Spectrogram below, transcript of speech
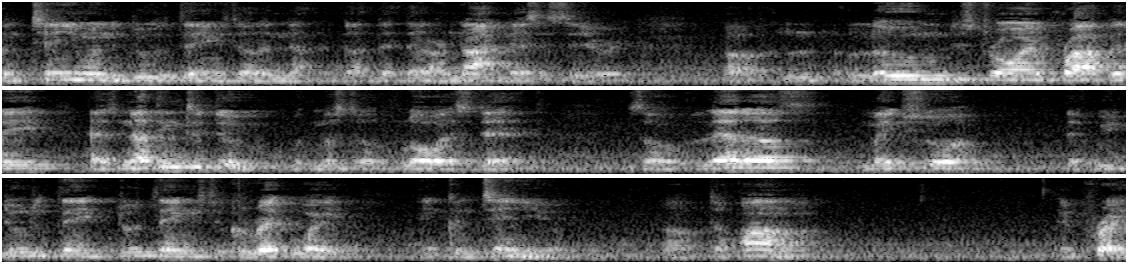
continuing to do the things that are not, that, that are not necessary. looting, destroying property has nothing to do with Mr. Floyd's death. So let us make sure that we do, the thing, do things the correct way and continue uh, to honor and pray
